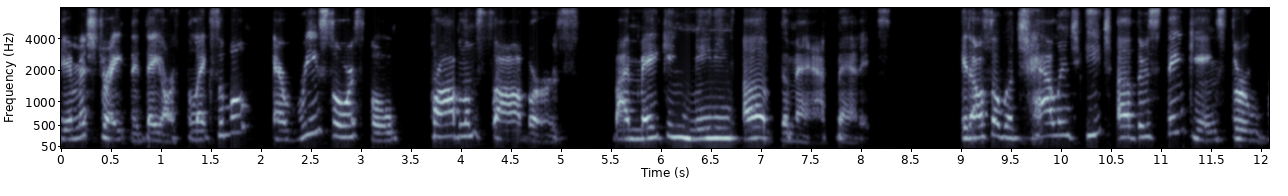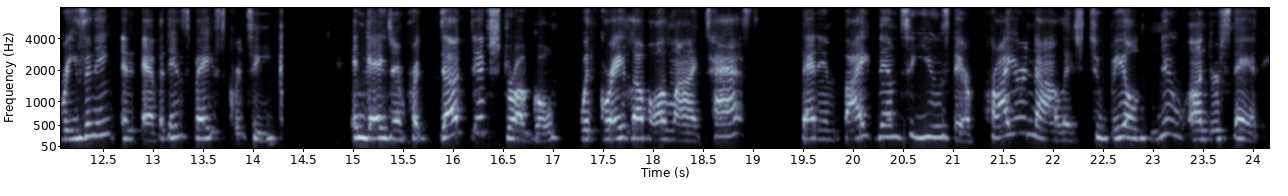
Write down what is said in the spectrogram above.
demonstrate that they are flexible and resourceful problem solvers by making meaning of the mathematics. It also will challenge each other's thinkings through reasoning and evidence based critique, engage in productive struggle with grade level aligned tasks that invite them to use their prior knowledge to build new understanding,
